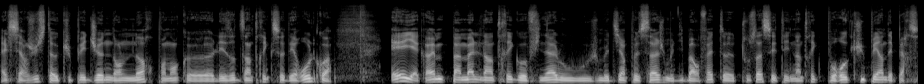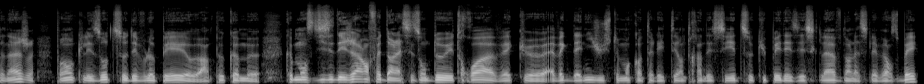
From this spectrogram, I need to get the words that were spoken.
Elle sert juste à occuper John dans le nord pendant que les autres intrigues se déroulent, quoi. Et il y a quand même pas mal d'intrigues au final où je me dis un peu ça. Je me dis, bah en fait, tout ça c'était une intrigue pour occuper un des personnages pendant que les autres se développaient euh, un peu comme, euh, comme on se disait déjà en fait dans la saison 2 et 3 avec, euh, avec Dany justement quand elle était en train d'essayer de s'occuper des esclaves dans la Slavers Bay.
